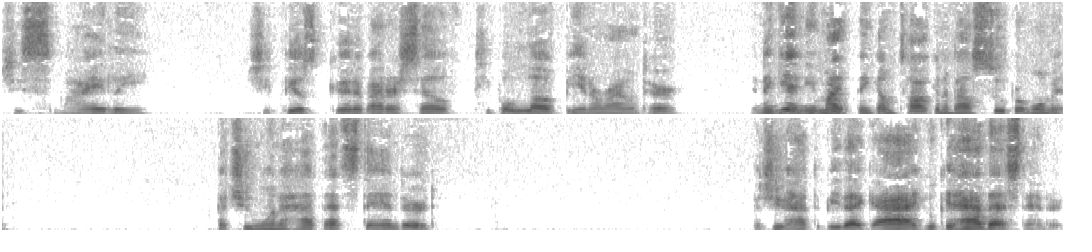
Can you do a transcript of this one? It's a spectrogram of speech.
she's smiley. She feels good about herself. People love being around her. And again, you might think I'm talking about Superwoman, but you want to have that standard. But you have to be that guy who can have that standard.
